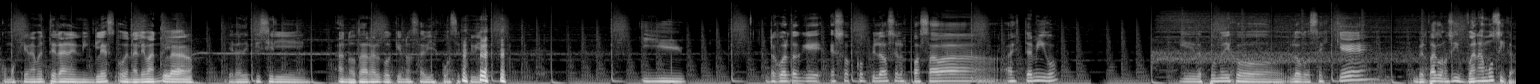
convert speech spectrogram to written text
como generalmente eran en inglés o en alemán. Claro. Era difícil anotar algo que no sabías cómo se escribía. y recuerdo que esos compilados se los pasaba a este amigo. Y después me dijo, loco, ¿sabes qué? En verdad conocí buena música.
